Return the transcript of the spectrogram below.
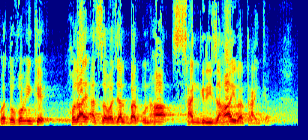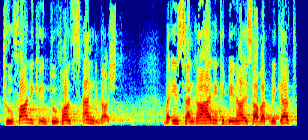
و دوم این که خدای عزوجل بر اونها سنگریزه های را تعیین کرد. طوفانی که این طوفان سنگ داشت. و این سنگ ها هر یکی به اینها اصابت می‌کرد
